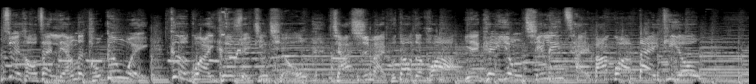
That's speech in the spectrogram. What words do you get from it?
最好在梁的头跟尾各挂一颗水晶球，假使买不到的话，也可以用麒麟踩八卦代替哦。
